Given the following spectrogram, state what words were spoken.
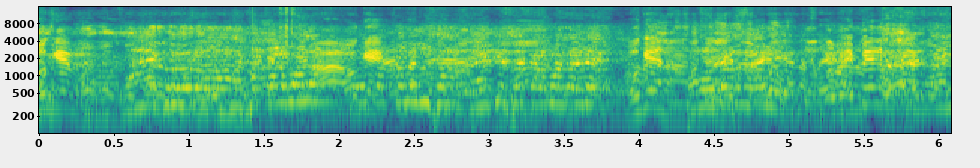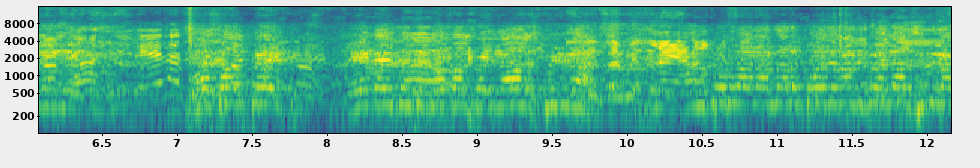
ఓకే అమ్మా. ఓకే. ఓకేనా? అయిపోయిందా? ఓకే. ఓకే. ఓకే గోపాల్పేట్ కావాలి స్పీడ్గా కాన్పూర్ వాళ్ళందరూ భోజనానికి వెళ్ళాల్సిందిగా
